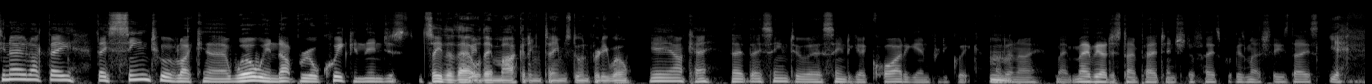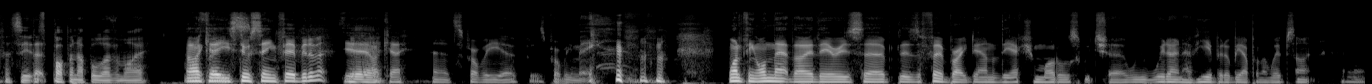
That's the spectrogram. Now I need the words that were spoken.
you know, like they they seem to have like uh, whirlwind up real quick and then just It's either that Wait. or their marketing team's doing pretty well. yeah okay. They they seem to uh, seem to go quiet again pretty quick. I Mm. don't know. May- Maybe I just don't pay attention to Facebook as much these days. Yeah, that's it. That- it's popping up all over my. my Okay, you're still seeing a fair bit of it. Yeah, Yeah. okay. That's probably uh, it's probably me. One thing on that though, there is uh, there's a fair breakdown of the actual models, which uh, we we don't have here, but it'll be up on the website uh,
